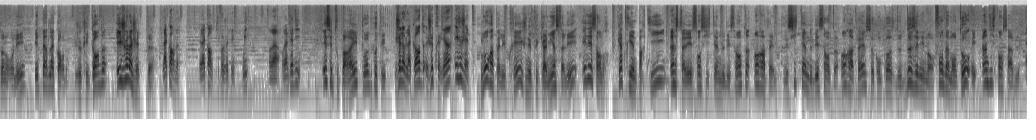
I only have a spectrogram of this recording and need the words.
dans le relais et de perdre la corde. Je crie corde et je la jette. La corde. C'est la corde qu'il faut jeter. Oui, on l'a déjà dit. Et c'est tout pareil pour l'autre côté. Je lève la corde, je préviens et je jette. Mon rappel est prêt, je n'ai plus qu'à m'y installer et descendre. Quatrième partie, installer son système de descente en rappel. Le système de descente en rappel se compose de deux éléments fondamentaux et indispensables. Euh,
